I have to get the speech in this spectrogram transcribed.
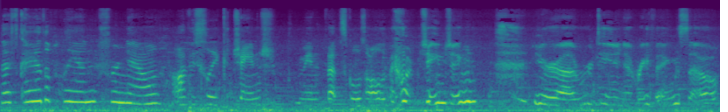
that's kind of the plan for now. Obviously it could change. I mean, vet school's all about changing your uh, routine and everything, so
